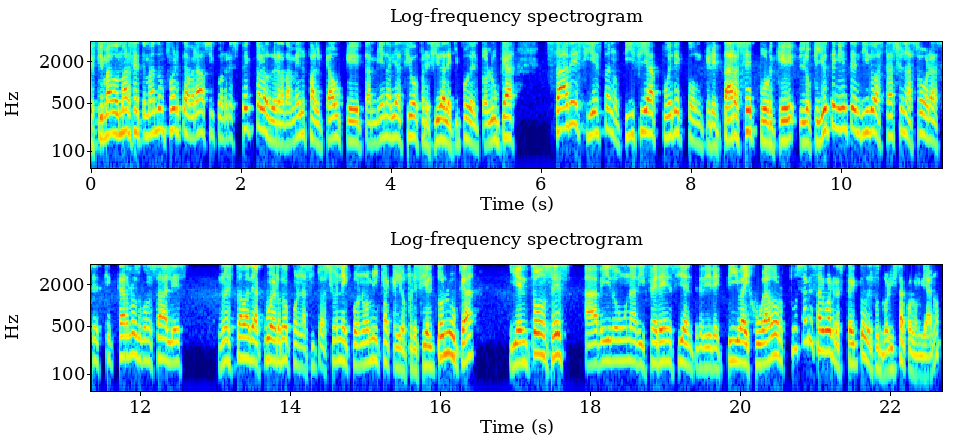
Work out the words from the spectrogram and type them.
estimado Marce, te mando un fuerte abrazo y con respecto a lo de Radamel Falcao, que también había sido ofrecido al equipo del Toluca, ¿sabes si esta noticia puede concretarse? Porque lo que yo tenía entendido hasta hace unas horas es que Carlos González no estaba de acuerdo con la situación económica que le ofrecía el Toluca y entonces ha habido una diferencia entre directiva y jugador. ¿Tú sabes algo al respecto del futbolista colombiano?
